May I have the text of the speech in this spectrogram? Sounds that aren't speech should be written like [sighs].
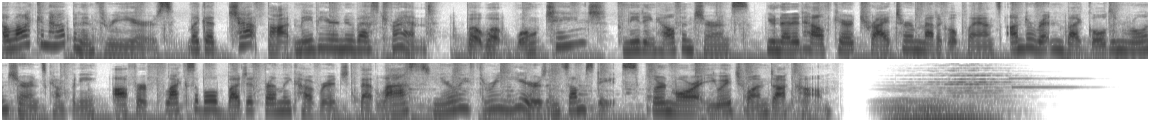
A lot can happen in three years, like a chatbot may be your new best friend. But what won't change? Needing health insurance. United Healthcare Tri Term Medical Plans, underwritten by Golden Rule Insurance Company, offer flexible, budget friendly coverage that lasts nearly three years in some states. Learn more at uh1.com.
